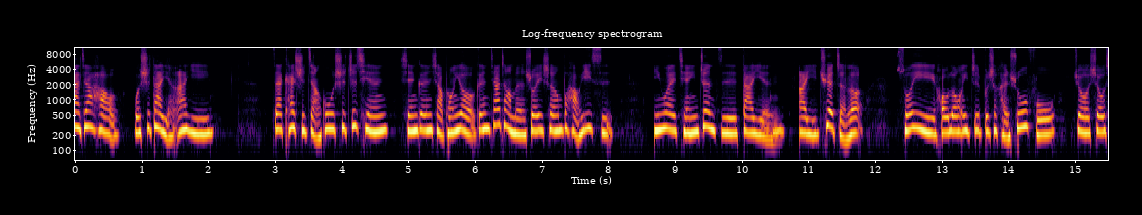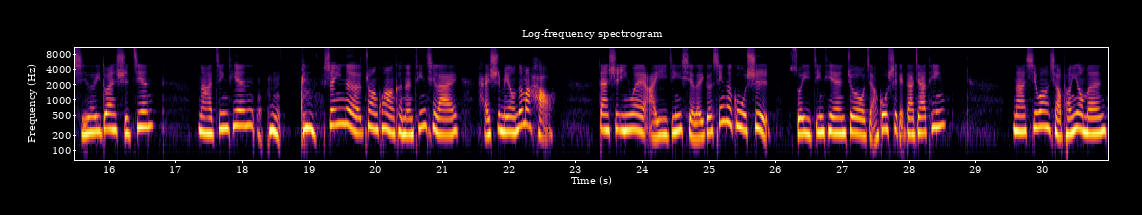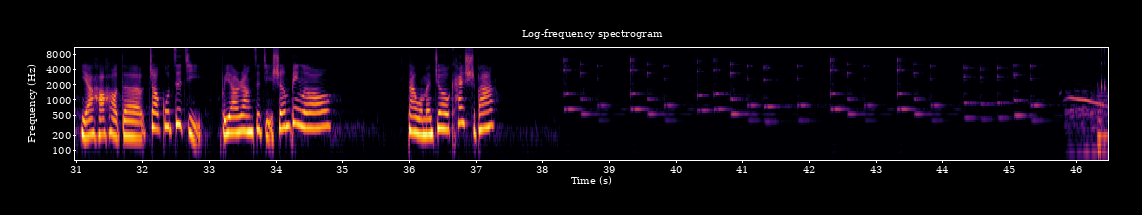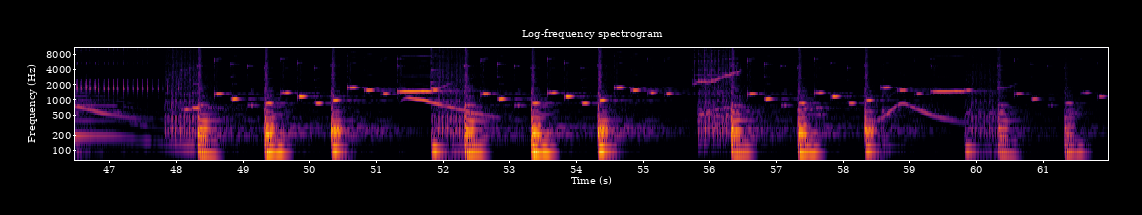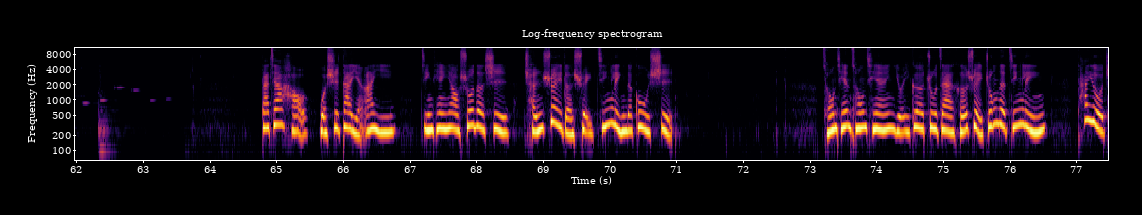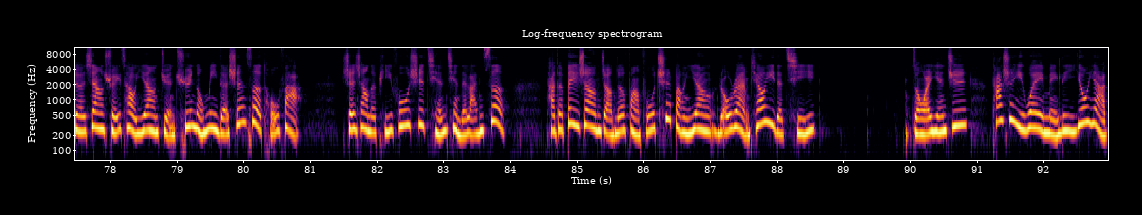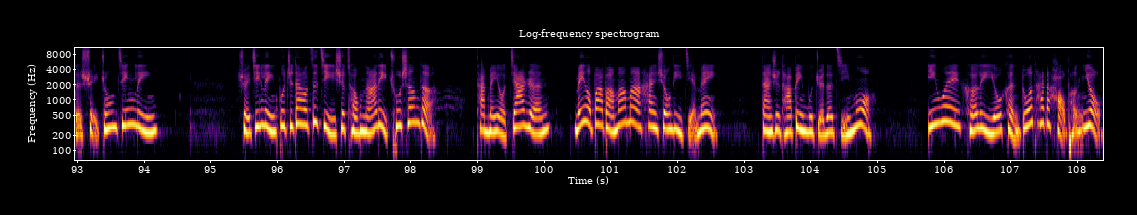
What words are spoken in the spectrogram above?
大家好，我是大眼阿姨。在开始讲故事之前，先跟小朋友、跟家长们说一声不好意思，因为前一阵子大眼阿姨确诊了，所以喉咙一直不是很舒服，就休息了一段时间。那今天 声音的状况可能听起来还是没有那么好，但是因为阿姨已经写了一个新的故事，所以今天就讲故事给大家听。那希望小朋友们也要好好的照顾自己，不要让自己生病了哦。那我们就开始吧。大家好，我是大眼阿姨。今天要说的是沉睡的水精灵的故事。从前，从前有一个住在河水中的精灵，它有着像水草一样卷曲浓密的深色头发，身上的皮肤是浅浅的蓝色。它的背上长着仿佛翅膀一样柔软飘逸的鳍。总而言之，它是一位美丽优雅的水中精灵。水精灵不知道自己是从哪里出生的，他没有家人，没有爸爸妈妈和兄弟姐妹，但是他并不觉得寂寞，因为河里有很多他的好朋友。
